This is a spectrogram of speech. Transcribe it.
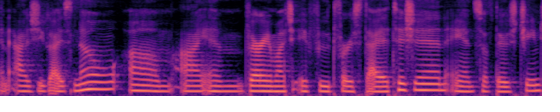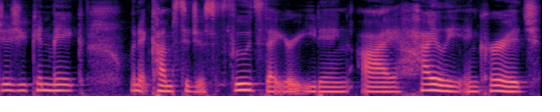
And as you guys know, um, I am very much a food first dietitian. And so if there's changes you can make when it comes to just foods that you're eating, I highly encourage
